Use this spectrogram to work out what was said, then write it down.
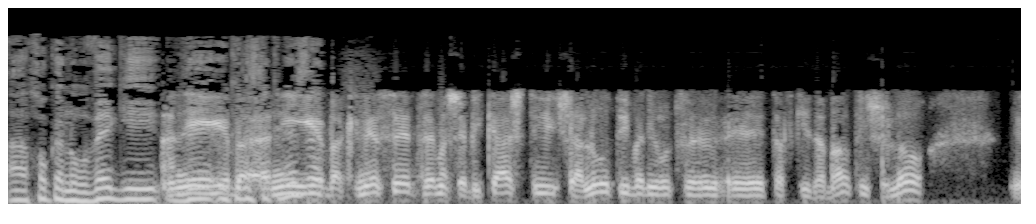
החוק הנורבגי אני אהיה? בכנסת, זה מה שביקשתי, שאלו אותי אם אני רוצה אה, תפקיד, אמרתי שלא. אה,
